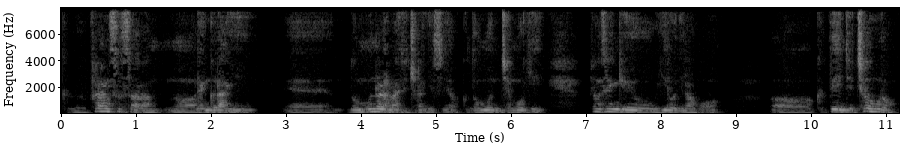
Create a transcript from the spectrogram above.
그 프랑스 사람 어, 랭그랑이 에, 논문을 하나 제출한 게 있어요. 그 논문 제목이 평생교육 이론이라고 어, 그때 이제 처음으로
